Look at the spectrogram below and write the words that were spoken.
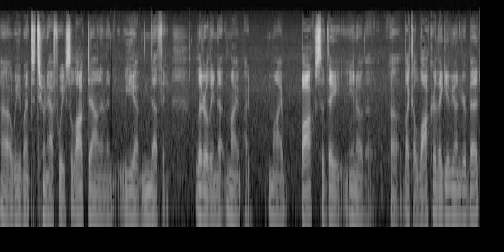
uh, we went to two and a half weeks of lockdown, and then we have nothing, literally, no, my my my box that they, you know, the uh, like a locker they give you under your bed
